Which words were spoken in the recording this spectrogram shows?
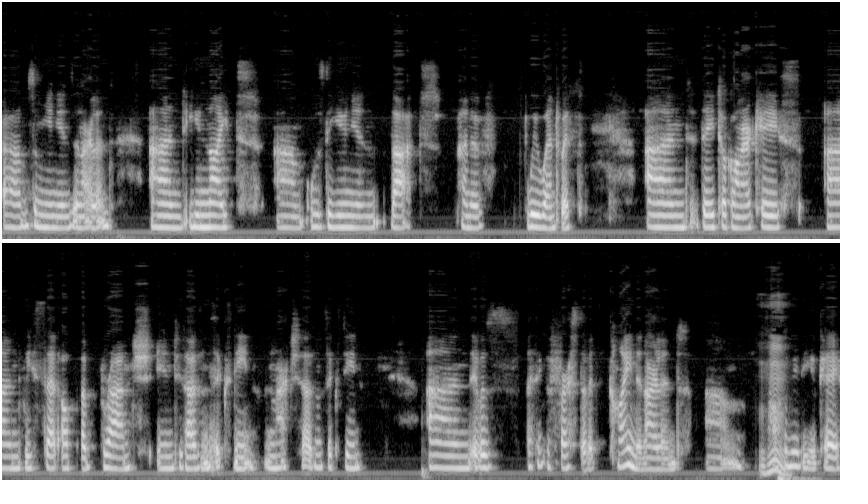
um, some unions in Ireland, and Unite um, was the union that kind of we went with, and they took on our case and we set up a branch in 2016, in March 2016. And it was, I think, the first of its kind in Ireland, um, Mhm. possibly the UK,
